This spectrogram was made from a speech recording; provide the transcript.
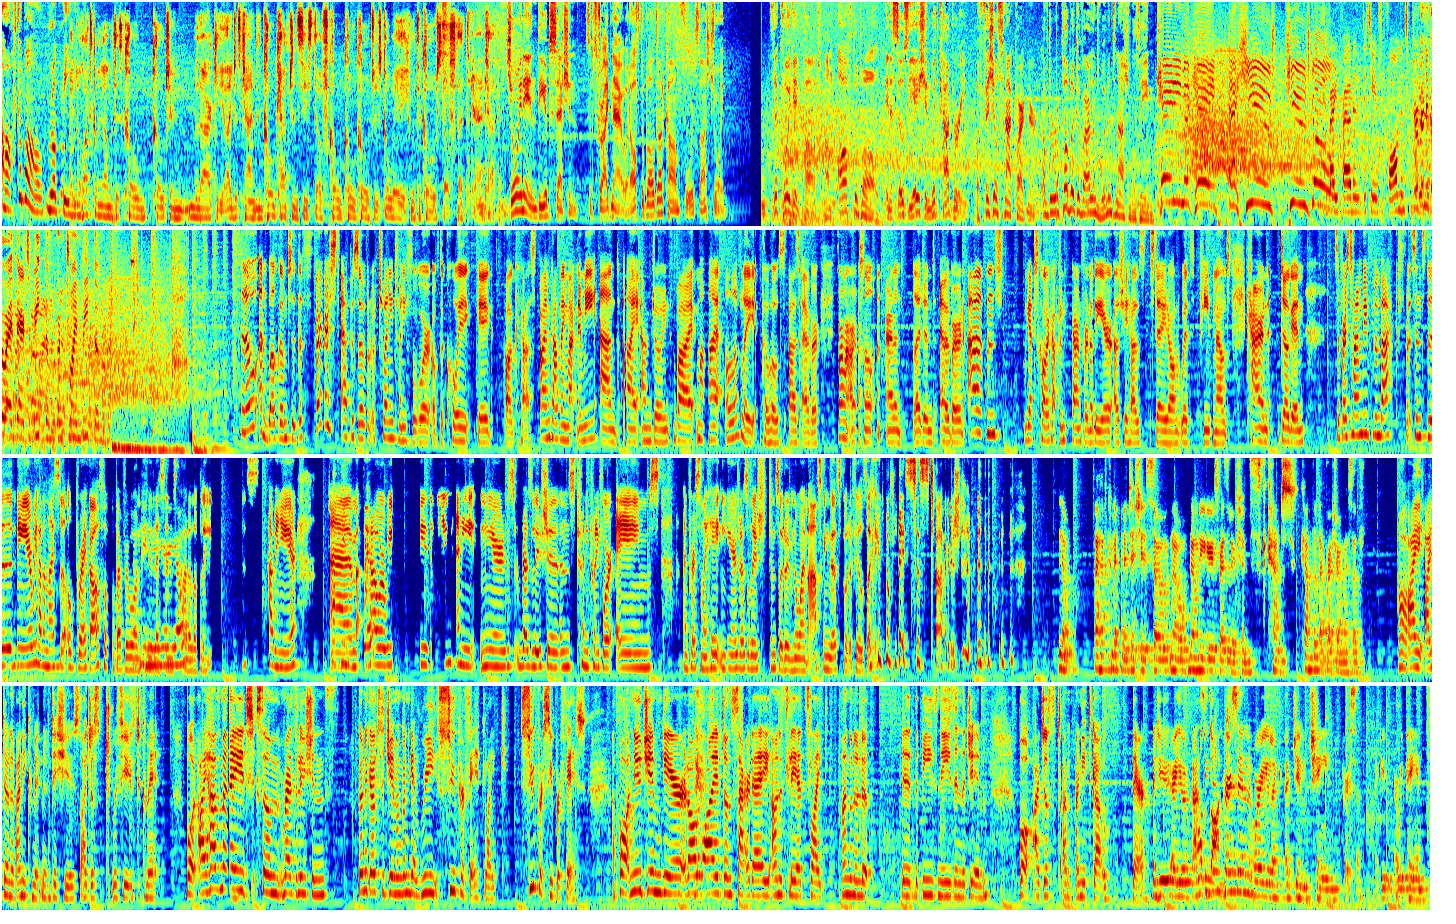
Off the Ball Rugby. I know what's going on with this co-coaching malarkey. I just can't. The co-captaincy stuff, co-co-coaches, go away with the co stuff. That can't happen. Join in the obsession. Subscribe now at offtheball.com forward slash join. The COYGIG Pod on Off the Ball in association with Cadbury, official snack partner of the Republic of Ireland women's national team. Katie McCabe, a huge, huge goal. I'm very proud of the team's performance. We're going to go out there to beat them. We're going to try and beat them. Hello and welcome to the first episode of 2024 of the Koi Gig podcast. I'm Kathleen McNamee and I am joined by my lovely co host as ever, former Arsenal and Ireland legend Emma Byrne. And we get to call her Captain Karen for another year as she has stayed on with Peamount. Karen Duggan. It's the first time we've been back for, since the new year. We had a nice little break off. Hope everyone Happy who listens year, had a lovely Happy New Year. Um, how are we feeling? Any New Year's resolutions, 2024 aims? I personally hate New Year's resolutions, so I don't even know why I'm asking this, but it feels like a place to start. no, I have commitment issues, so no, no New Year's resolutions. Can't can't put that pressure on myself. Oh, I I don't have any commitment issues. I just refuse to commit. But I have made some resolutions. Gonna go to the gym. I'm gonna get really super fit, like super, super fit. I bought new gym gear. It all arrived on Saturday. Honestly, it's like I'm gonna look the the bee's knees in the gym. But I just I'm, I need to go there. And do you are you a fancy gym person or are you like a gym chain person? Like, are we paying?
